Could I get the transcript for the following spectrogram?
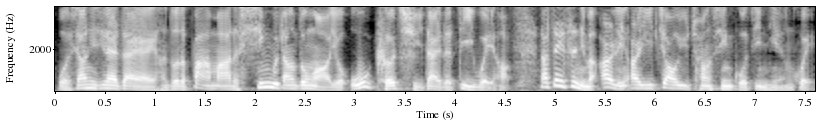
我相信现在在很多的爸妈的心目当中啊，有无可取代的地位哈。那这次你们二零二一教育创新国际年会，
